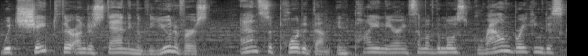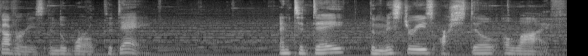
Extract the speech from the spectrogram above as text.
which shaped their understanding of the universe and supported them in pioneering some of the most groundbreaking discoveries in the world today. And today, the mysteries are still alive.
